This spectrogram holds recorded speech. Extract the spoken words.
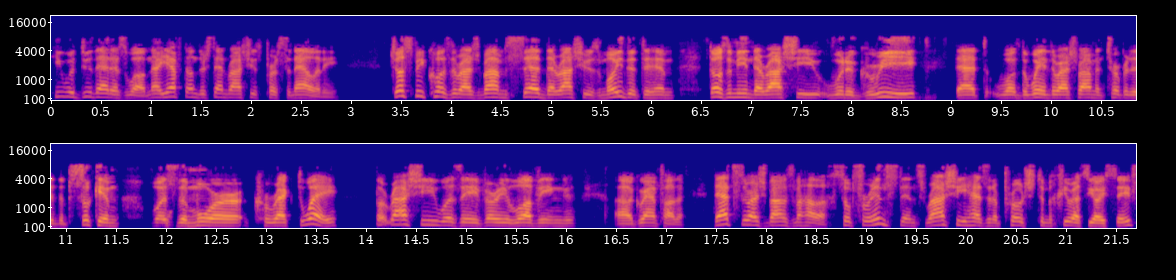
he would do that as well. Now you have to understand Rashi's personality. Just because the Rashbam said that Rashi was moida to him doesn't mean that Rashi would agree that what the way the Rashbam interpreted the psukim was the more correct way. But Rashi was a very loving uh, grandfather. That's the Rashbam's mahalach. So, for instance, Rashi has an approach to Mechiras Yosef.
